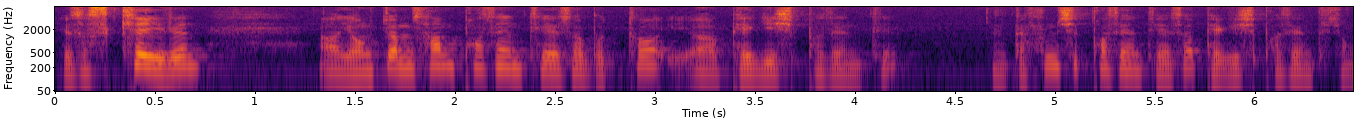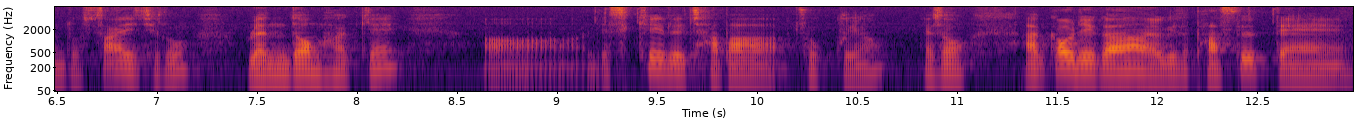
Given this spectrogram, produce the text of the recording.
그래서 스케일은 0.3%에서부터 어, 120% 어, 그러니까 30%에서 120% 정도 사이즈로 랜덤하게 어, 스케일을 잡아줬고요. 그래서 아까 우리가 여기서 봤을 때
